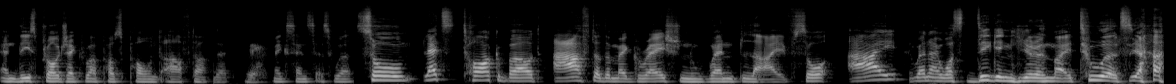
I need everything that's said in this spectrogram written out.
And these projects were postponed after that. Yeah. Makes sense as well. So let's talk about after the migration went live. So I, when I was digging here in my tools, yeah,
